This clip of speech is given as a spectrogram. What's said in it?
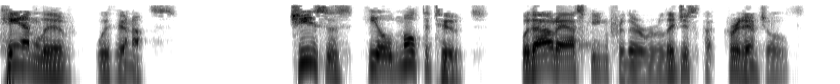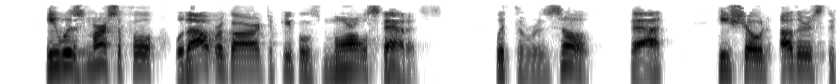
can live within us. Jesus healed multitudes without asking for their religious credentials. He was merciful without regard to people's moral status, with the result that he showed others the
